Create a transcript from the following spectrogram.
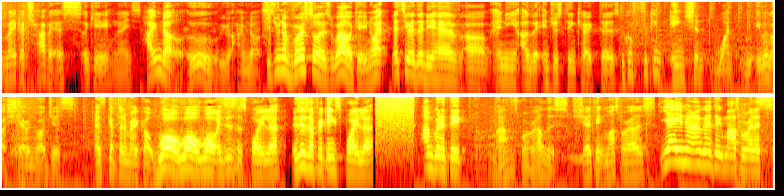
America Chavez, okay, nice. Heimdall, ooh, we got Heimdall. It's Universal as well, okay, you know what? Let's see whether they have um, any other interesting characters. We got freaking Ancient One, we even got Sharon Rogers as Captain America. Whoa, whoa, whoa, is this a spoiler? Is this a freaking spoiler? I'm gonna take Miles Morales. Should I take Miles Morales? Yeah, you know, I'm gonna take Miles Morales.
